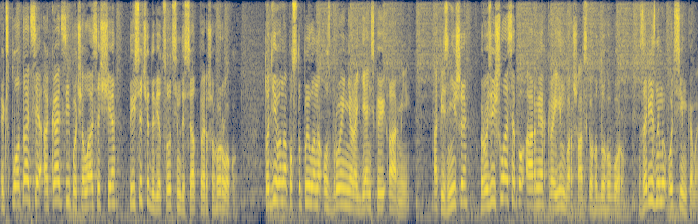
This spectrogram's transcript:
Експлуатація акації почалася ще 1971 року. Тоді вона поступила на озброєння радянської армії, а пізніше розійшлася по арміях країн Варшавського договору. За різними оцінками,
